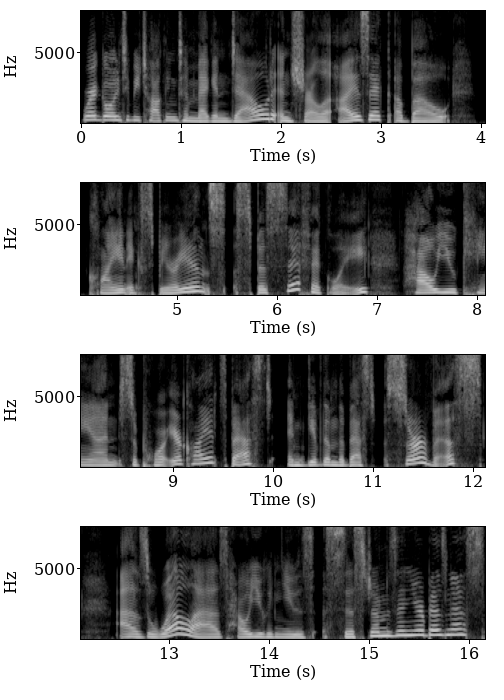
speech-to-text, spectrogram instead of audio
We're going to be talking to Megan Dowd and Charlotte Isaac about client experience, specifically how you can support your clients best and give them the best service as well as how you can use systems in your business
